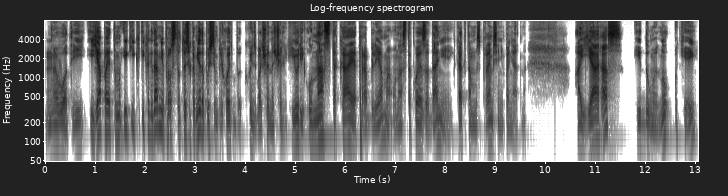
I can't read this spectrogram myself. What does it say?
Вот. И, и я поэтому... И, и, и когда мне просто... То есть ко мне, допустим, приходит какой-нибудь большой начальник. Юрий, у нас такая проблема, у нас такое задание, как там мы справимся, непонятно. А я раз и думаю, ну, окей,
